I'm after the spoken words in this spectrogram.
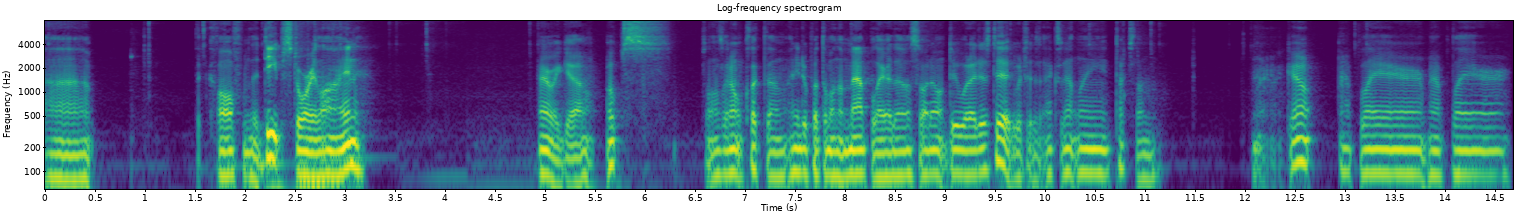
uh, the call from the deep storyline. There we go. Oops. As long as I don't click them. I need to put them on the map layer though, so I don't do what I just did, which is accidentally touch them. There we go. Map layer, map layer.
